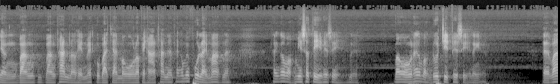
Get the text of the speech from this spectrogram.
อย่างบางบางท่านเราเห็นไหมครูบาอาจารย์บางองค์เราไปหาท่านนะท่านก็ไม่พูดอะไรมากนะท่านก็บอกมีสติไปสิบางองค์ท่านก็บอกดูจิตไปสิอะไรเงี้ย แต่ว่า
